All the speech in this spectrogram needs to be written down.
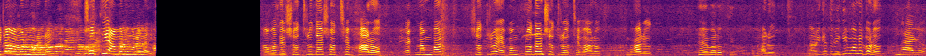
এটাও আমার মনে নাই। সত্যি আমার মনে নাই। আমাদের শত্রু দেশ হচ্ছে ভারত এক নম্বর শত্রু এবং প্রধান শত্রু হচ্ছে ভারত। ভারত। হ্যাঁ ভারতই। ভারত। সাবিকা, তুমি কি মনে করো? ভারত।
